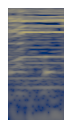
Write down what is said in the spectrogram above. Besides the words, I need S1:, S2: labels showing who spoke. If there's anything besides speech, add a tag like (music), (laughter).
S1: Música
